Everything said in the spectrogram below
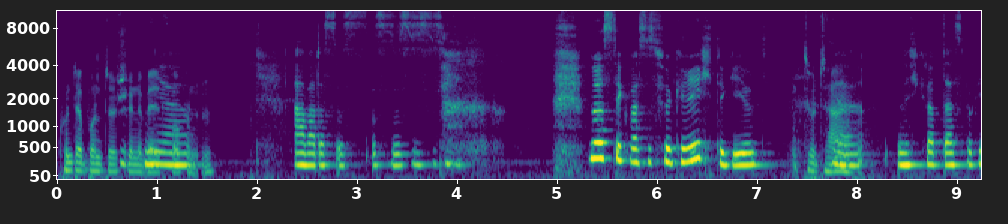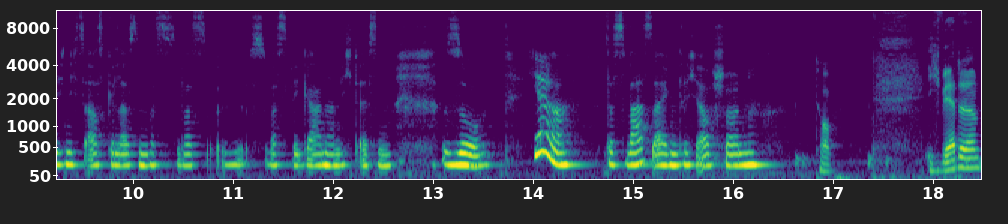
kunterbunte, schöne Welt ja. vorfinden. Aber das ist, ist, ist, ist lustig, was es für Gerichte gibt. Total. Ja. Ich glaube, da ist wirklich nichts ausgelassen, was, was, was Veganer nicht essen. So, ja, das war's eigentlich auch schon. Top. Ich werde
